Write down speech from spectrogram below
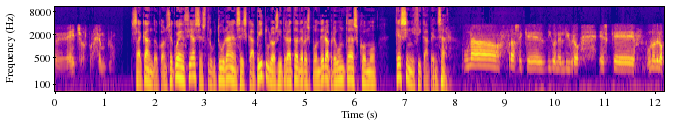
eh, hechos, por ejemplo. Sacando consecuencias, se estructura en seis capítulos y trata de responder a preguntas como ¿Qué significa pensar? Una frase que digo en el libro es que uno de los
